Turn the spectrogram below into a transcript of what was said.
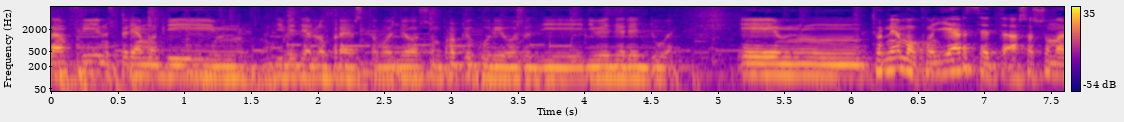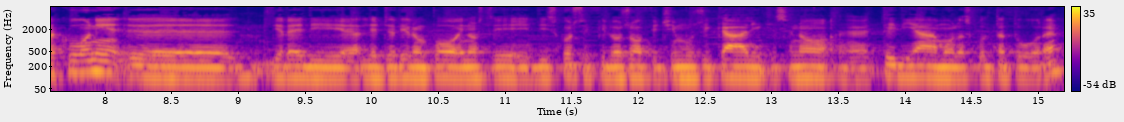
Gran film, speriamo di, di vederlo presto, voglio, sono proprio curioso di, di vedere il 2. E, um, torniamo con gli Erzet a Sasso Marconi, eh, direi di alleggerire un po' i nostri discorsi filosofici, musicali, che se no eh, tediamo l'ascoltatore,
